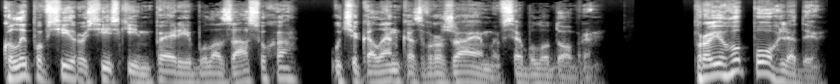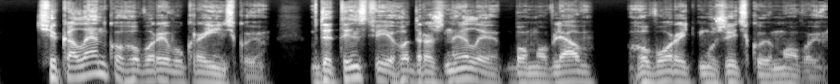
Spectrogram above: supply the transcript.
Коли по всій Російській імперії була засуха, у Чекаленка з врожаями все було добре. Про його погляди Чекаленко говорив українською. В дитинстві його дражнили, бо, мовляв, говорить мужицькою мовою.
